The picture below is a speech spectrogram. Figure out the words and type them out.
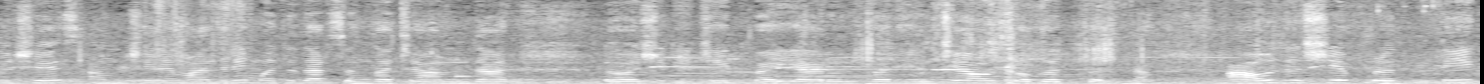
तशेंच आमचे मांद्रे मतदारसंघाचे आमदार श्री श्रीजीत भाई यारोलकर हेंचें हांव स्वागत करता. हांव जशें प्रत्येक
